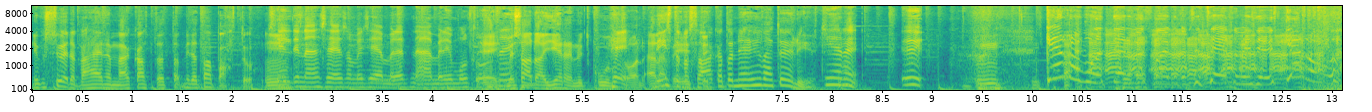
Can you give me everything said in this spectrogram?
niinku syödä vähän enemmän ja katsoa, että mitä tapahtuu. Silti nämä seesamin siemenet, nämä meni mulla Ei, tunteisiin. me saadaan Jere nyt Hei, kuntoon, älä niistä mä viitti. saan, kato ne hyvät öljyt. Jere, y- Kerro mulle terveysvaikutukset siemistä. Kerro mulle.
